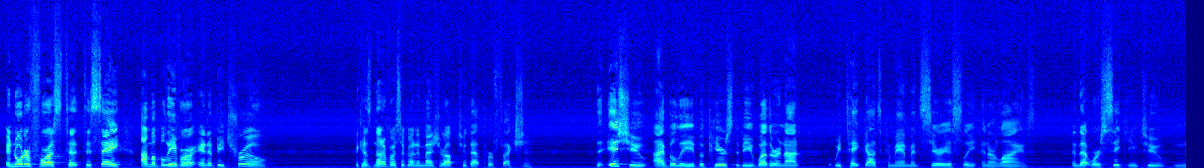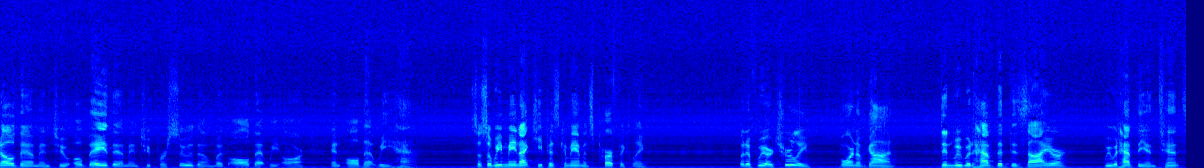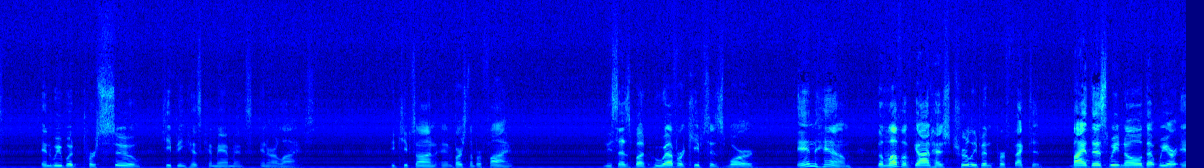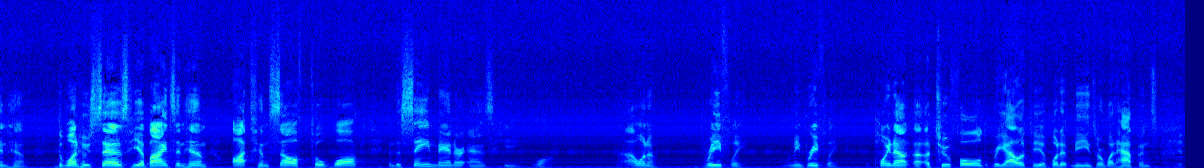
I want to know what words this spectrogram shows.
in order for us to, to say, I'm a believer and it be true because none of us are going to measure up to that perfection. The issue, I believe, appears to be whether or not we take God's commandments seriously in our lives and that we're seeking to know them and to obey them and to pursue them with all that we are and all that we have. So, so we may not keep his commandments perfectly, but if we are truly born of God, then we would have the desire, we would have the intent, and we would pursue keeping his commandments in our lives. He keeps on in verse number 5. And he says, But whoever keeps his word, in him the love of God has truly been perfected. By this we know that we are in him. The one who says he abides in him ought himself to walk in the same manner as he walked. I want to briefly, I mean briefly, point out a, a twofold reality of what it means or what happens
